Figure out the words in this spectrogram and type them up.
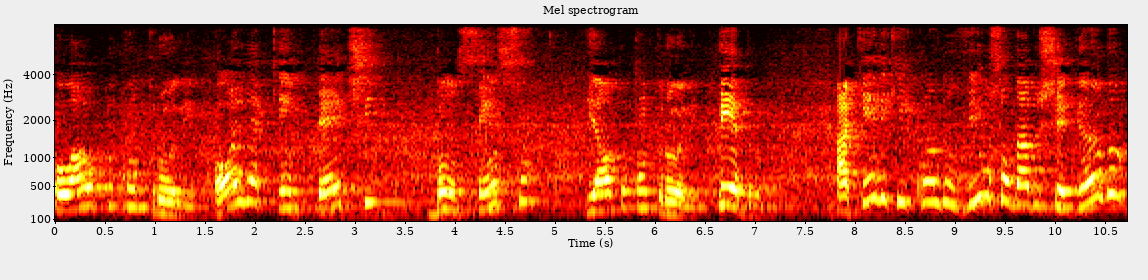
ou autocontrole. Olha quem pede bom senso e autocontrole. Pedro, aquele que quando viu um soldado chegando,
